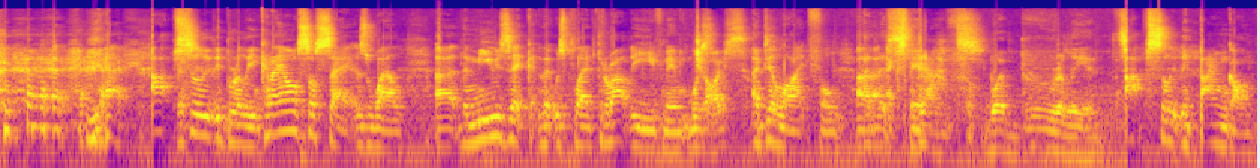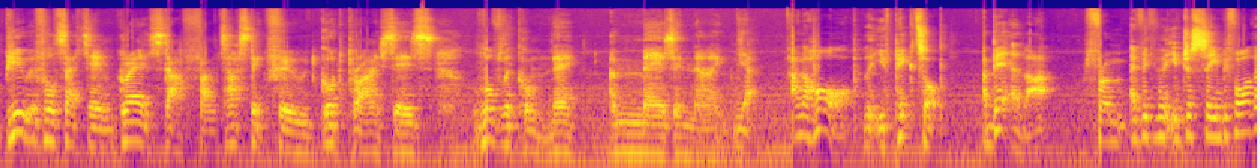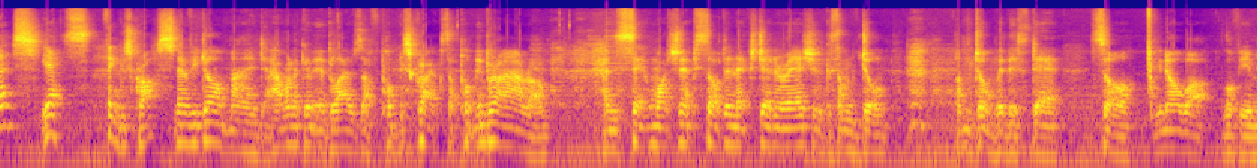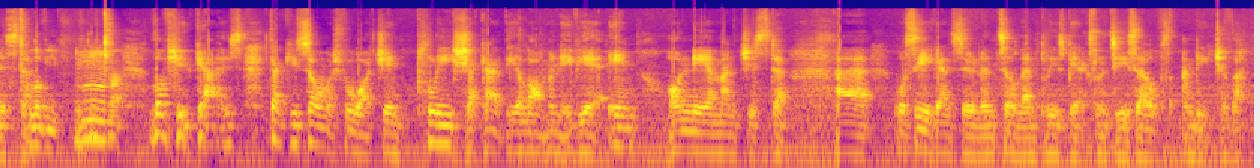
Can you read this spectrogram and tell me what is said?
yeah, absolutely brilliant. Can I also say as well, uh, the music that was played throughout the evening was Choice. a delightful uh, experience. staff were brilliant. Absolutely bang on. Beautiful setting, great staff, fantastic food, good prices, lovely company, amazing night. Yeah. And I hope that you've picked up a bit of that from everything that you've just seen before this. Yes. Fingers crossed. Now, if you don't mind, I want to get my blouse off, put my scrags, I put my bra on, and sit and watch an episode of Next Generation because I'm done. I'm done with this day. So, you know what? Love you, mister. Love you. Love you guys. Thank you so much for watching. Please check out the allotment if you're in or near Manchester. Uh, we'll see you again soon. Until then, please be excellent to yourselves and each other.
